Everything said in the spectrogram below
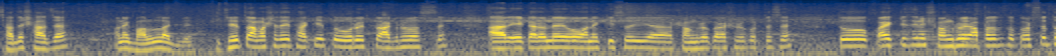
ছাদে সাজা, অনেক ভালো লাগবে। যেহেতু আমার সাথেই থাকে, তো ওরও একটু আগ্রহ হচ্ছে আর এ কারণে ও অনেক কিছুই সংগ্রহ করা শুরু করতেছে। তো কয়েকটি জিনিস সংগ্রহ আপাতত করছে, তো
